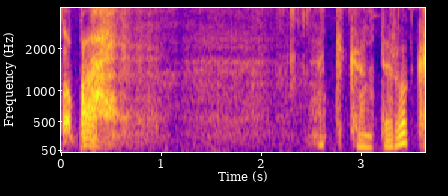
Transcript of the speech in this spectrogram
Опа. Кантерок.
